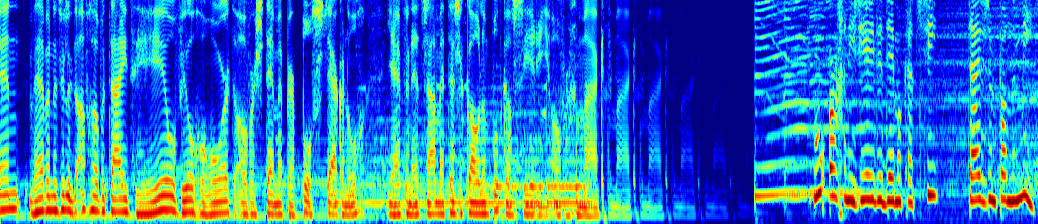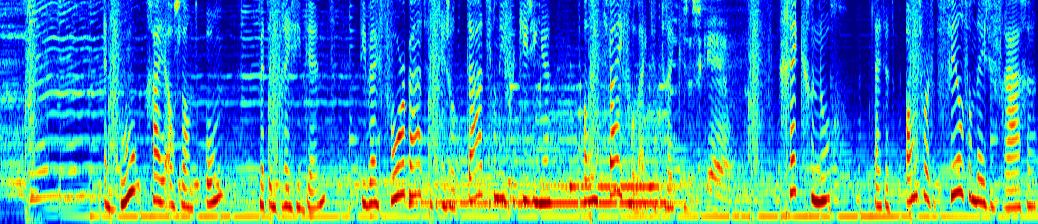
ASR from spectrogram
En we hebben natuurlijk de afgelopen tijd heel veel gehoord over stemmen per post. Sterker nog, jij hebt er net samen met Tessa Cole een podcastserie over gemaakt. Hoe organiseer je de democratie tijdens een pandemie? En hoe ga je als land om met een president die bij voorbaat het resultaat van die verkiezingen al in twijfel lijkt te trekken? Gek genoeg leidt het antwoord op veel van deze vragen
